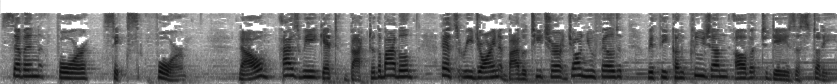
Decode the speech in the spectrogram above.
7464. Now, as we get back to the Bible, let's rejoin Bible teacher John Neufeld with the conclusion of today's study.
